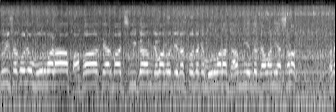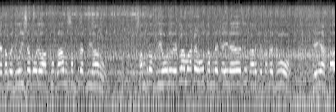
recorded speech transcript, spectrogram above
જોઈ શકો છો મોરવાડા ભાભર ત્યારબાદ સુઈગામ જવાનો જે રસ્તો એટલે કે મોરવાડા ગામની અંદર જવાની આ સડક. અને તમે જોઈ શકો છો આખું ગામ સંપર્ક વિહાણું. સંપર્ક વિહોણું એટલા માટે હું તમને કહી રહ્યો છું કારણ કે તમે જુઓ કે અહીંયા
